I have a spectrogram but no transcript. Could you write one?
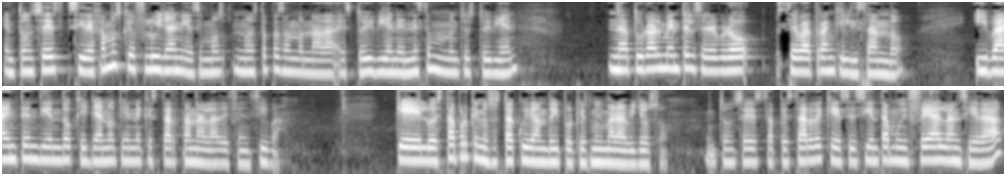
Entonces, si dejamos que fluyan y decimos, no está pasando nada, estoy bien, en este momento estoy bien, naturalmente el cerebro se va tranquilizando y va entendiendo que ya no tiene que estar tan a la defensiva, que lo está porque nos está cuidando y porque es muy maravilloso. Entonces, a pesar de que se sienta muy fea la ansiedad,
